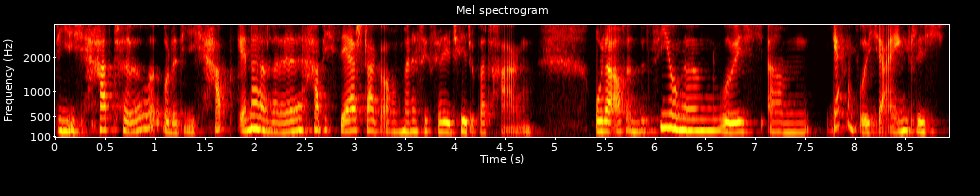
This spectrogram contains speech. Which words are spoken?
die ich hatte oder die ich habe generell, habe ich sehr stark auch auf meine Sexualität übertragen. Oder auch in Beziehungen, wo ich, ähm, ja, wo ich ja eigentlich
